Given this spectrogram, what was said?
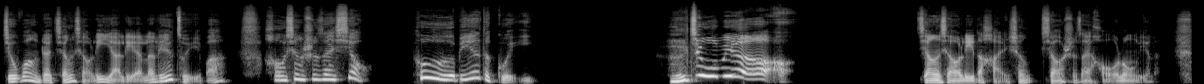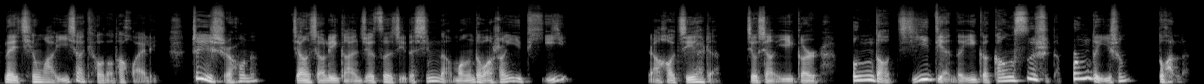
就望着蒋小丽呀，咧了咧嘴巴，好像是在笑，特别的诡异。救命啊！蒋小丽的喊声消失在喉咙里了。那青蛙一下跳到她怀里，这时候呢，蒋小丽感觉自己的心呢猛地往上一提，然后接着就像一根绷到极点的一个钢丝似的，嘣的一声断了。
